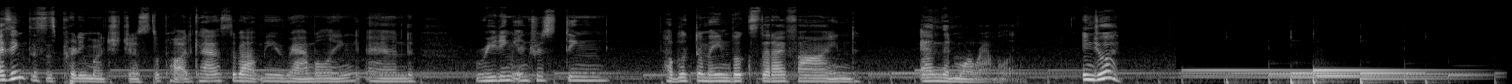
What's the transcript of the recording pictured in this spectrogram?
I think this is pretty much just a podcast about me rambling and reading interesting public domain books that I find, and then more rambling. Enjoy!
